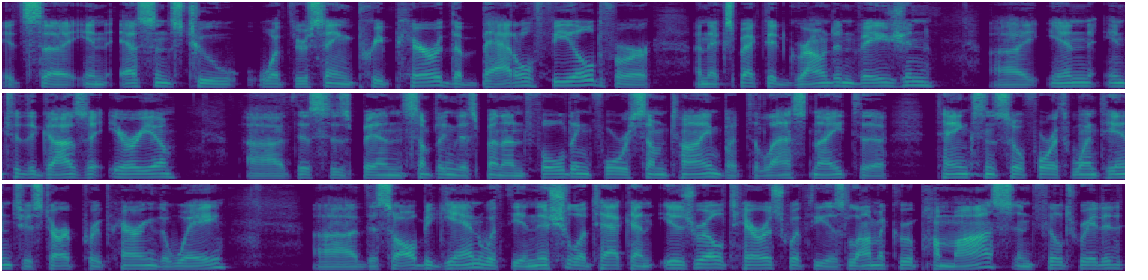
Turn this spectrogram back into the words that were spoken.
It's uh, in essence to what they're saying prepare the battlefield for an expected ground invasion uh, in into the Gaza area. Uh, this has been something that's been unfolding for some time, but last night uh, tanks and so forth went in to start preparing the way. Uh, this all began with the initial attack on Israel. Terrorists with the Islamic group Hamas infiltrated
